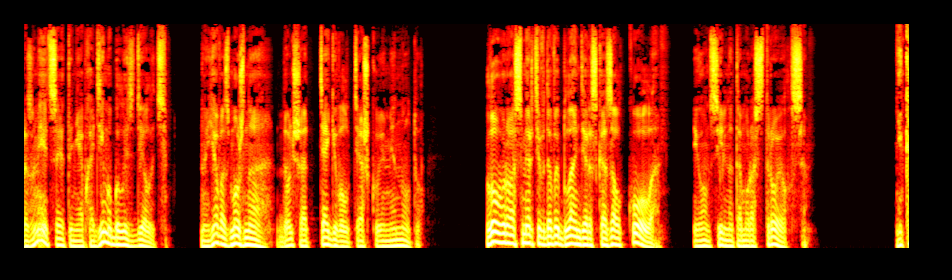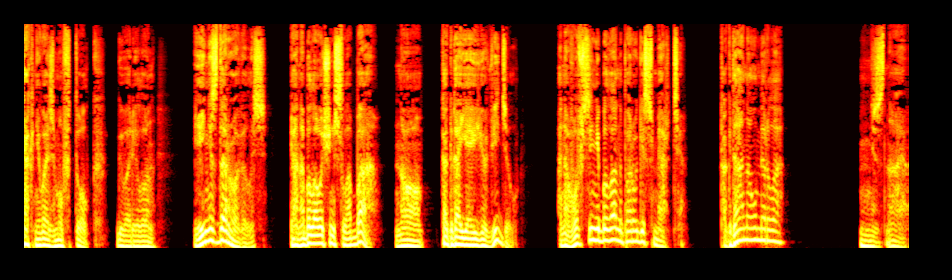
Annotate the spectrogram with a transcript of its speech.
Разумеется, это необходимо было сделать, но я, возможно, дольше оттягивал тяжкую минуту. Лоуру о смерти вдовы Бланди рассказал Кола, и он сильно тому расстроился. «Никак не возьму в толк», — говорил он. «Ей не здоровилось, и она была очень слаба, но когда я ее видел, она вовсе не была на пороге смерти. Когда она умерла? Не знаю.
